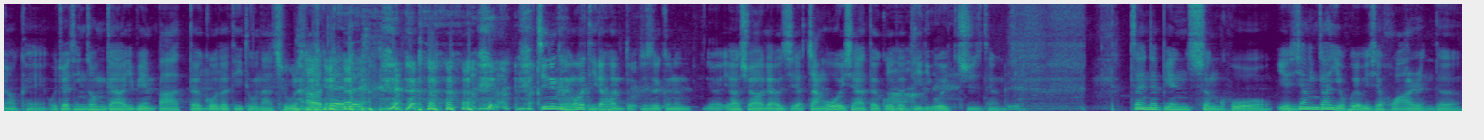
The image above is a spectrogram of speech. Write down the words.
OK，我觉得听众应该要一边把德国的地图拿出来。啊，对对。今天可能会提到很多，就是可能要需要了解、掌握一下德国的地理位置这样子。在那边生活也像，应该也会有一些华人的，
